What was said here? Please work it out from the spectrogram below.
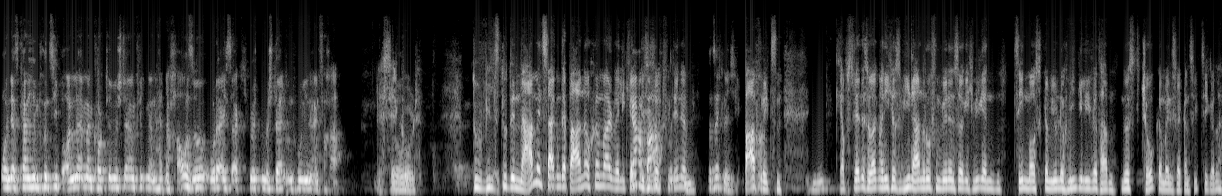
Und jetzt kann ich im Prinzip online meinen Cocktail bestellen und kriege ihn dann halt nach Hause. Oder ich sage, ich möchte ihn bestellen und hole ihn einfach ab. Ja, sehr so. cool. Du willst du den Namen sagen der Bar noch einmal, weil ich glaube, ja, das Bar ist auch für den tatsächlich Barfritzen. Glaubst du, wäre das arg, wenn ich aus Wien anrufen würde und sage, ich will gerne 10 Moskau Mule nach Wien geliefert haben? Nur als Joker, weil das wäre ganz witzig, oder?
